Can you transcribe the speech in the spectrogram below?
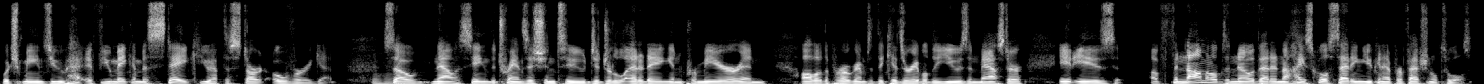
which means you ha- if you make a mistake, you have to start over again. So now seeing the transition to digital editing and Premiere and all of the programs that the kids are able to use and master, it is phenomenal to know that in a high school setting you can have professional tools.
